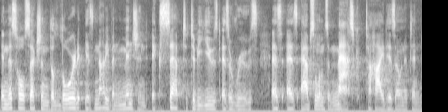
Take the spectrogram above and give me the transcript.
in this whole section, the Lord is not even mentioned except to be used as a ruse, as, as Absalom's mask to hide his own atten-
